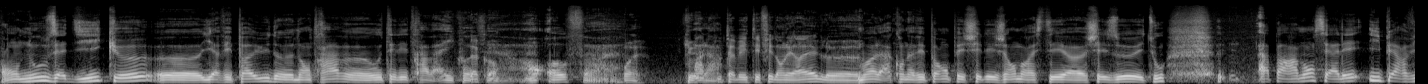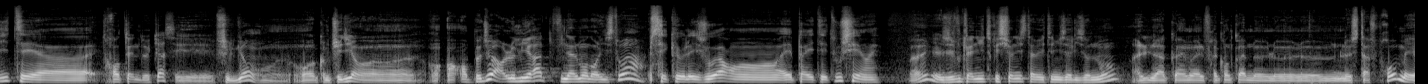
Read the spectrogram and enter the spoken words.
on nous a dit qu'il euh, n'y avait pas eu d'entrave euh, au télétravail, quoi. En off. Euh. Ouais. Que tout avait été fait dans les règles. Voilà, qu'on n'avait pas empêché les gens de rester chez eux et tout. Apparemment, c'est allé hyper vite. Et, Trentaine de cas, c'est fulgurant. Comme tu dis, en, peu de jours. le miracle, finalement, dans l'histoire. C'est que les joueurs n'aient pas été touchés, ouais. Ouais, j'ai vu que la nutritionniste avait été mise à l'isolement. Elle, a quand même, elle fréquente quand même le, staff pro, mais,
